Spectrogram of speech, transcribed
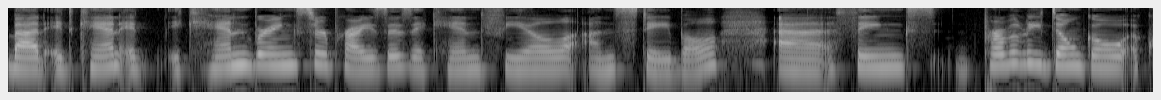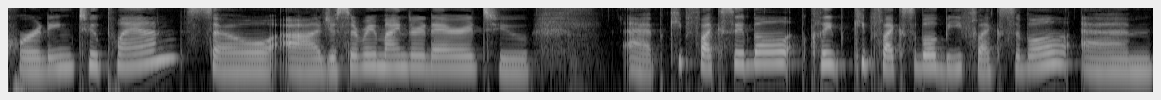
but it can it it can bring surprises. It can feel unstable. Uh, things probably don't go according to plan. So uh, just a reminder there to uh, keep flexible keep, keep flexible be flexible um,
